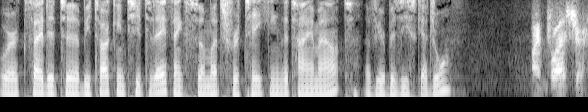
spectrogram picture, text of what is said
We're excited to be talking to you today. Thanks so much for taking the time out of your busy schedule. My pleasure.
